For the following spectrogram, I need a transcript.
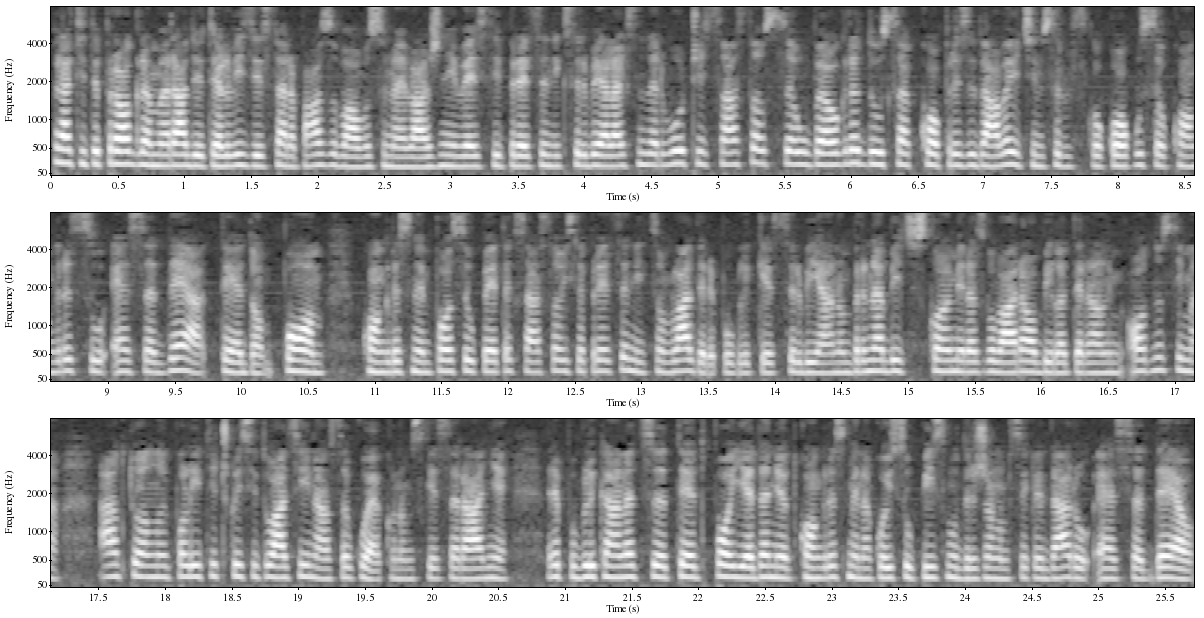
Pratite program radio televizije Stara Pazova, ovo su najvažnije vesti. Predsednik Srbije Aleksandar Vučić sastao se u Beogradu sa ko-prezidavajućim srpskog kokusa u Kongresu SAD-a Tedom Pom. Kongresmen posle u petak sastao i sa predsednicom vlade Republike Srbije Anom Brnabić s kojom je razgovarao o bilateralnim odnosima, aktualnoj političkoj situaciji i nastavku ekonomske saradnje. Republikanac Ted Po jedan je od kongresmena koji su u pismu državnom sekretaru SAD-a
